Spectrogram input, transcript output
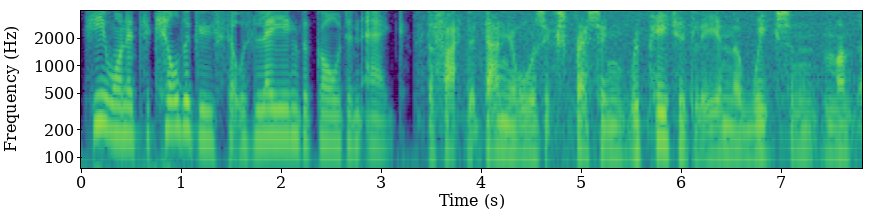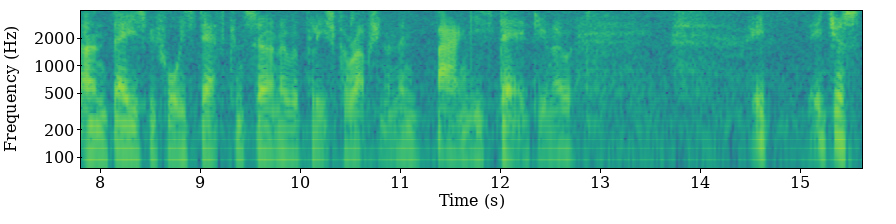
He wanted to kill the goose that was laying the golden egg. The fact that Daniel was expressing repeatedly in the weeks and month and days before his death concern over police corruption, and then bang, he's dead. You know, it it just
